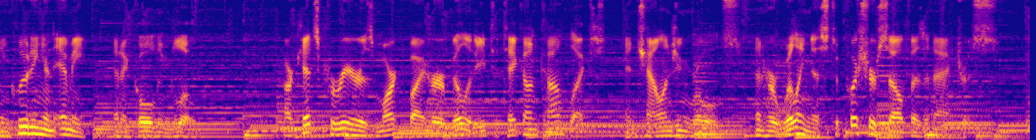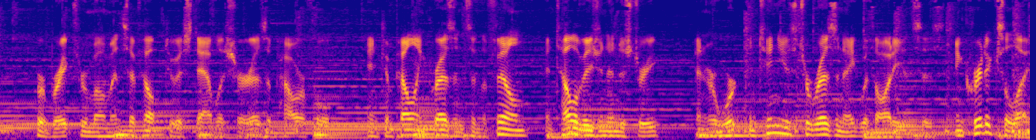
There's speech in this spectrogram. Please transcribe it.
including an Emmy and a Golden Globe. Arquette's career is marked by her ability to take on complex and challenging roles, and her willingness to push herself as an actress. Her breakthrough moments have helped to establish her as a powerful and compelling presence in the film and television industry and her work continues to resonate with audiences and critics alike.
